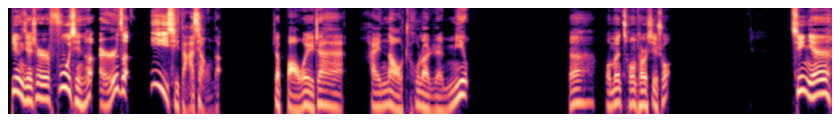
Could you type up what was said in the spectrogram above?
并且是父亲和儿子一起打响的。这保卫战还闹出了人命。嗯，我们从头细说。今年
